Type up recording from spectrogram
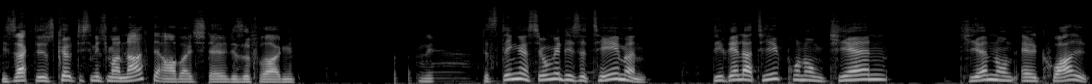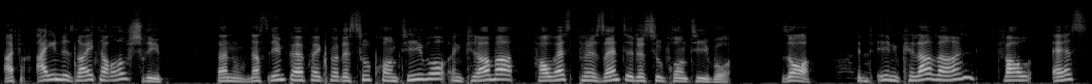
Ich sagte, das könnte ich nicht mal nach der Arbeit stellen, diese Fragen. Das Ding ist, Junge, diese Themen, die Relativpronomen quien, quien und el cual, einfach eine Seite aufschrieb. Dann das Imperfekto des Substantivo in Klammer VS Präsente des Substantivo. So, in, in Klammern VS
